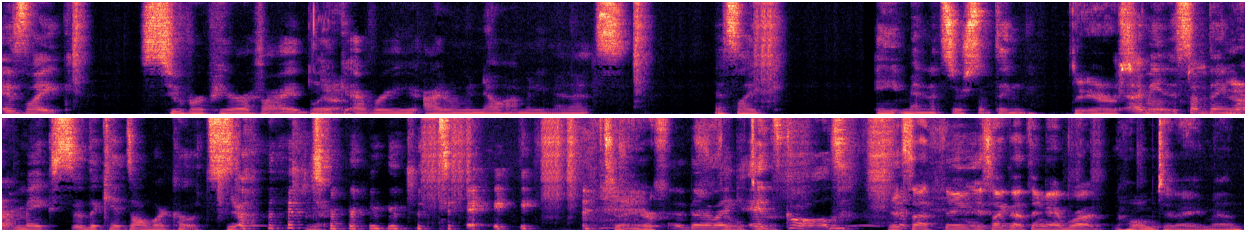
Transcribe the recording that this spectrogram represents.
is like super purified. Like Yeah. every, I don't even know how many minutes. It's like eight minutes or something. The air. I mean, scrubs. something where it makes the kids all wear coats Yeah. during the day. It's the air They're like, it's cold. It's that thing. It's like that thing I brought home today, man.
